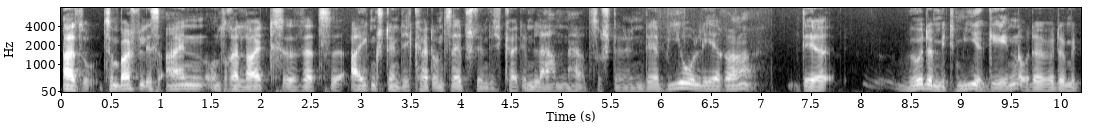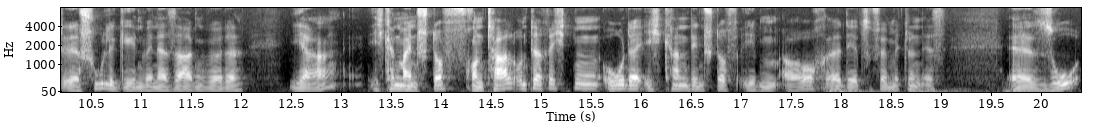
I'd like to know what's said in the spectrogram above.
Also zum Beispiel ist ein unserer Leitsätze Eigenständigkeit und Selbstständigkeit im Lernen herzustellen. Der Biolehrer, der würde mit mir gehen oder würde mit der Schule gehen, wenn er sagen würde, ja, ich kann meinen Stoff frontal unterrichten oder ich kann den Stoff eben auch, äh, der zu vermitteln ist, so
